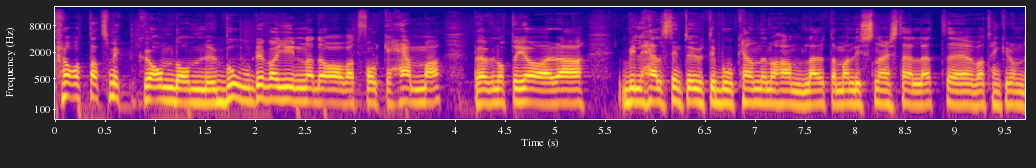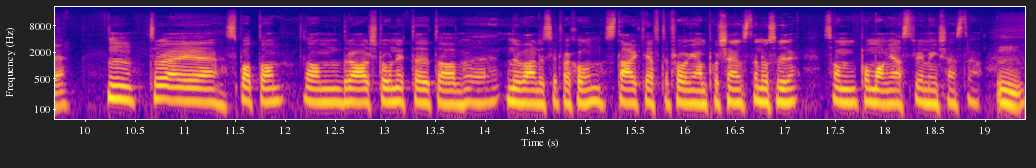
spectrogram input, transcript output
pratats mycket om dem nu. Borde vara gynnade av att folk är hemma, behöver nåt att göra, vill helst inte ut i bokhandeln och handla utan man lyssnar istället. Eh, vad tänker du om det? Mm, tror jag är spot on. De drar stor nytta av eh, nuvarande situation. Stark efterfrågan på tjänsten och så vidare. Som på många streamingtjänster. Mm.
